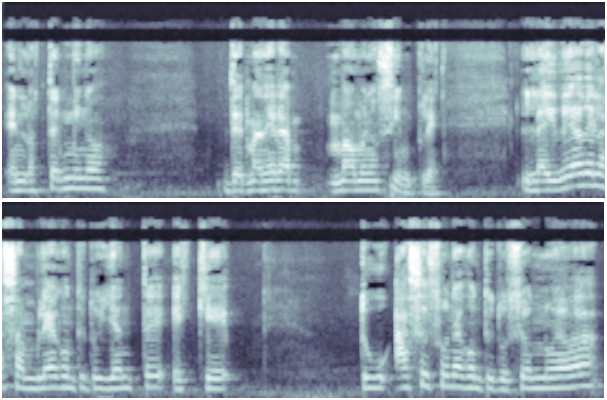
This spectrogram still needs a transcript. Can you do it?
en los términos de manera más o menos simple, la idea de la asamblea constituyente es que tú haces una constitución nueva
